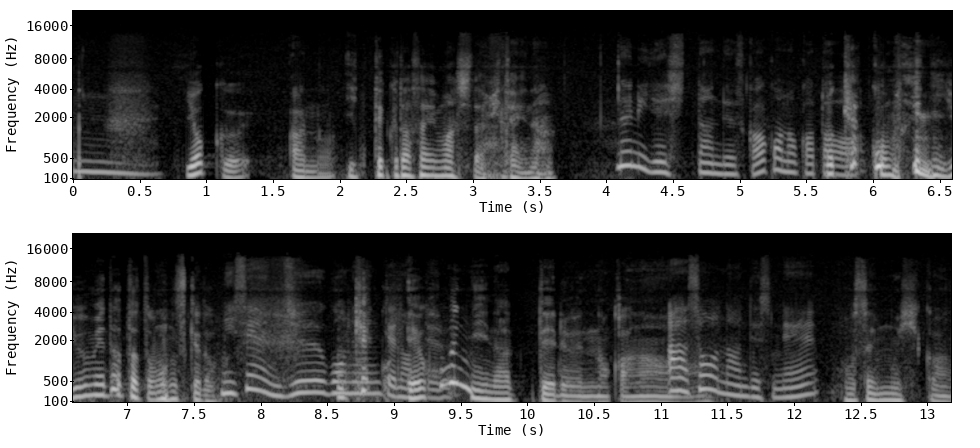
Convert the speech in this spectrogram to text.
うん。よくあの言ってくださいましたみたいな何で知ったんですか？この方は。結構前に有名だったと思うんですけど。2015年ってなって。る絵本になってるのかな。あそうなんですね。ホセ・ムヒカの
